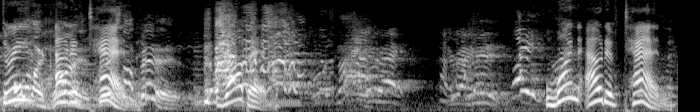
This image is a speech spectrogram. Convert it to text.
Three Oh my out of ten. not. Robin. One out of ten.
